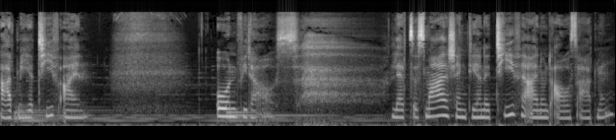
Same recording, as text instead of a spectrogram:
Atme hier tief ein und wieder aus. Letztes Mal schenk dir eine tiefe Ein- und Ausatmung.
